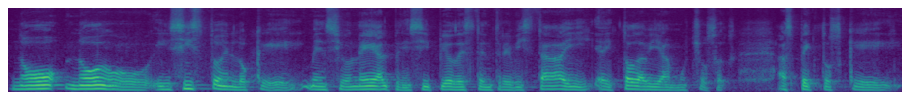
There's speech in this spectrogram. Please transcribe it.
no, no insisto en lo que mencioné al principio de esta entrevista, y hay todavía muchos aspectos que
